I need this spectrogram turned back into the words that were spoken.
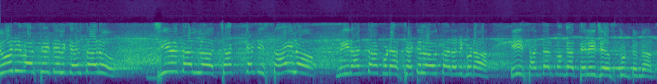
యూనివర్సిటీలకు వెళ్తారు. జీవితంలో చక్కటి స్థాయిలో మీరంతా కూడా సెటిల్ అవుతారని కూడా ఈ సందర్భంగా తెలియజేసుకుంటున్నాను.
